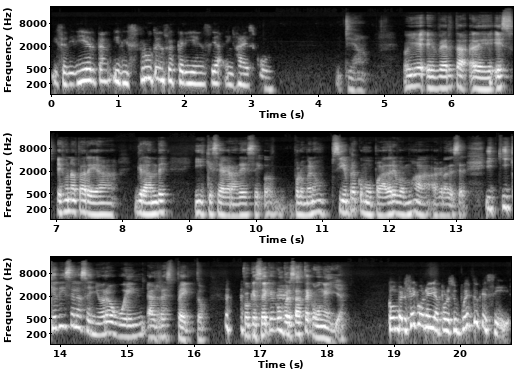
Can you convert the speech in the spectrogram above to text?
y se diviertan y disfruten su experiencia en high school. Ya. Oye, eh, Berta, eh, es, es una tarea grande y que se agradece, por lo menos siempre como padre vamos a agradecer. ¿Y, qué dice la señora Wayne al respecto? Porque sé que conversaste con ella. Conversé con ella, por supuesto que sí.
